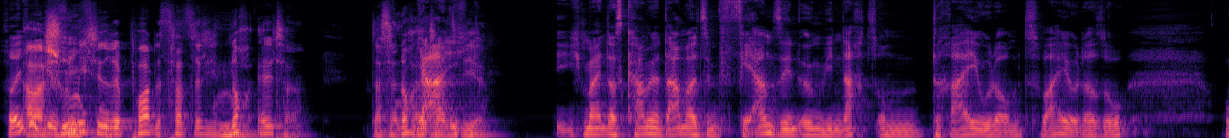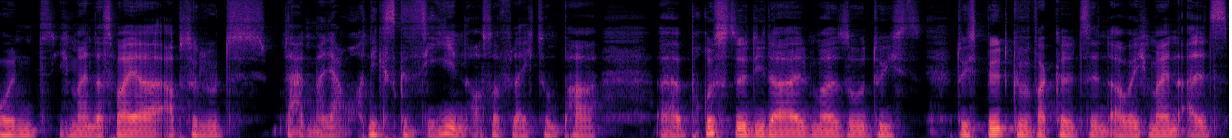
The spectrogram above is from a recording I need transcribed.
Solche Aber. Schulmädchenreport ist tatsächlich noch älter. Das ist ja noch Ja, älter als wir. Ich meine, das kam ja damals im Fernsehen irgendwie nachts um drei oder um zwei oder so. Und ich meine, das war ja absolut, da hat man ja auch nichts gesehen, außer vielleicht so ein paar äh, Brüste, die da halt mal so durchs, durchs Bild gewackelt sind. Aber ich meine, als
